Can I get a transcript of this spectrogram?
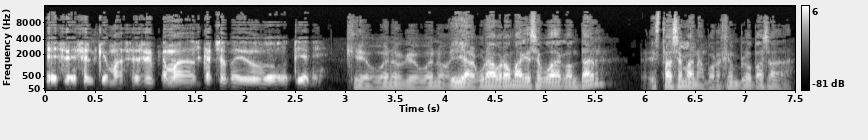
es, es el que más, es el que más cachondeo tiene. Qué bueno, qué bueno. ¿Y alguna broma que se pueda contar? Esta semana, por ejemplo, pasada.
